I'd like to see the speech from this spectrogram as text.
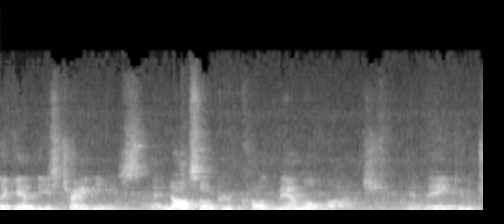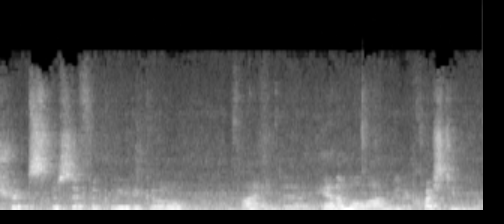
again, these Chinese, and also a group called Mammal Watch, and they do trips specifically to go find uh, animal I'm going to question you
